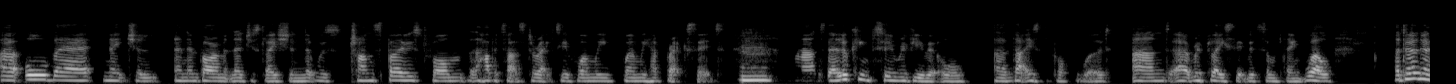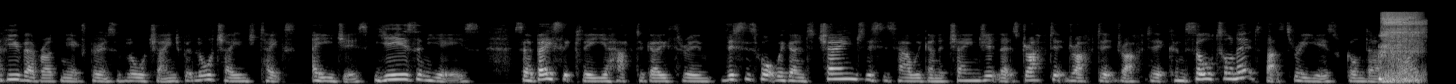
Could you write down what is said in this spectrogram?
uh, all their nature and environment legislation that was transposed from the Habitats Directive when we when we had Brexit and they're looking to review it all. Uh, that is the proper word, and uh, replace it with something. Well, I don't know if you've ever had any experience of law change, but law change takes ages, years and years. So basically, you have to go through this is what we're going to change, this is how we're going to change it. Let's draft it, draft it, draft it, consult on it. That's three years gone down the line.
